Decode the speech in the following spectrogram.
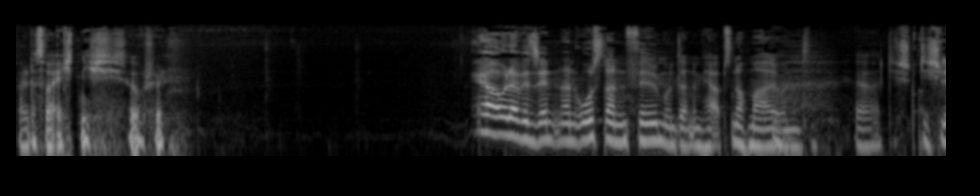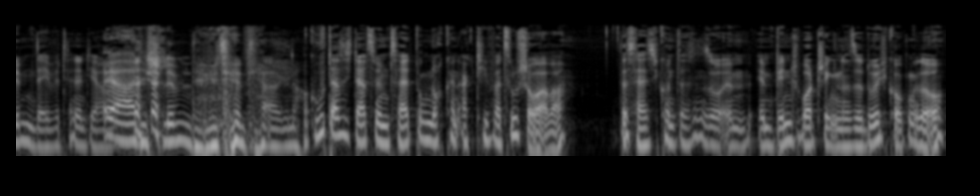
Weil das war echt nicht so schön. Ja, oder wir senden an Ostern einen Film und dann im Herbst nochmal und Ja, die, die schlimmen David Tennant Jahre. ja, die schlimmen David, ja, genau. Gut, dass ich da zu dem Zeitpunkt noch kein aktiver Zuschauer war. Das heißt, ich konnte das so im, im Binge-Watching dann so durchgucken, so,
